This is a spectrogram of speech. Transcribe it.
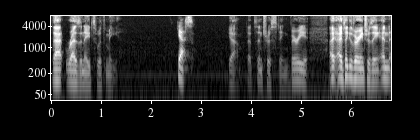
that resonates with me Yes. Yeah, that's interesting. Very, I, I think it's very interesting. And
